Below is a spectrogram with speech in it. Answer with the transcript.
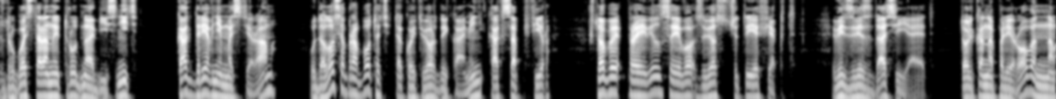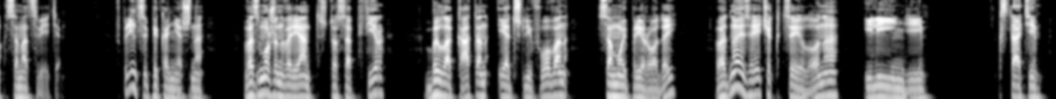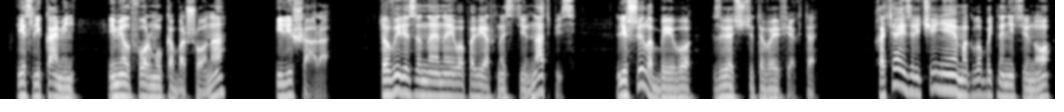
С другой стороны, трудно объяснить, как древним мастерам удалось обработать такой твердый камень, как сапфир, чтобы проявился его звездчатый эффект, ведь звезда сияет только на полированном самоцвете. В принципе, конечно, возможен вариант, что сапфир был окатан и отшлифован самой природой в одной из речек Цейлона или Индии. Кстати, если камень имел форму кабошона или шара, то вырезанная на его поверхности надпись лишила бы его звездчатого эффекта, хотя изречение могло быть нанесено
